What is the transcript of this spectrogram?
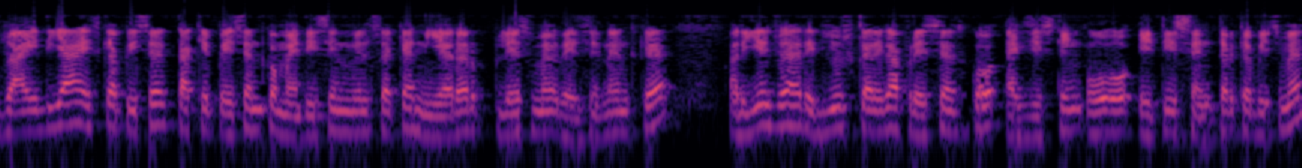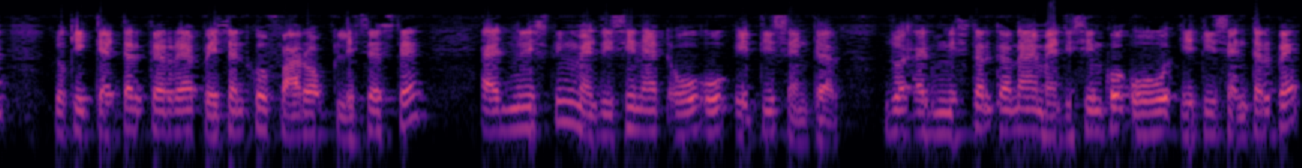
जो आइडिया है इसके पीछे ताकि पेशेंट को मेडिसिन मिल सके नियरर प्लेस में रेजिडेंट के और ये जो है रिड्यूस करेगा पेशेंट को एग्जिस्टिंग ओ सेंटर के बीच में जो कि कैटर कर रहे हैं पेशेंट को far of places the administering medicine at O O AT center जो एडमिनिस्टर करना है मेडिसिन को ओ एटी सेंटर पे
